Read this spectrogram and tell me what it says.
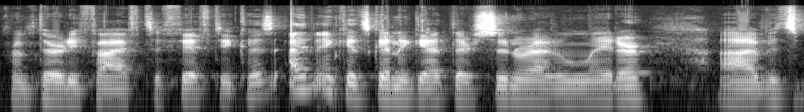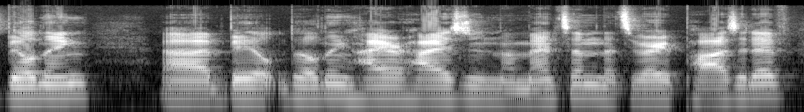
from 35 to 50, because I think it's going to get there sooner rather than later. If it's building uh, build, building higher highs in momentum. That's very positive.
